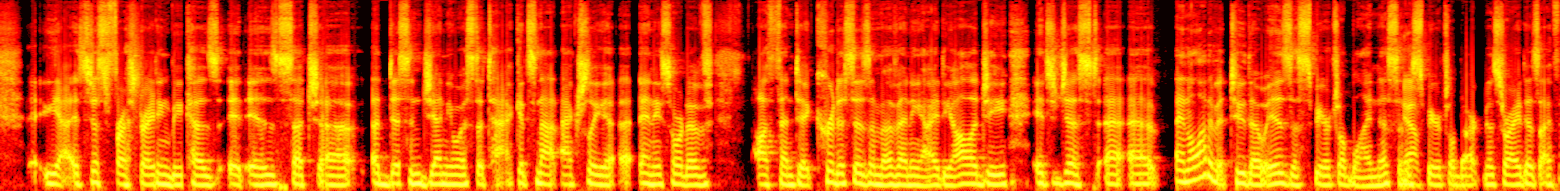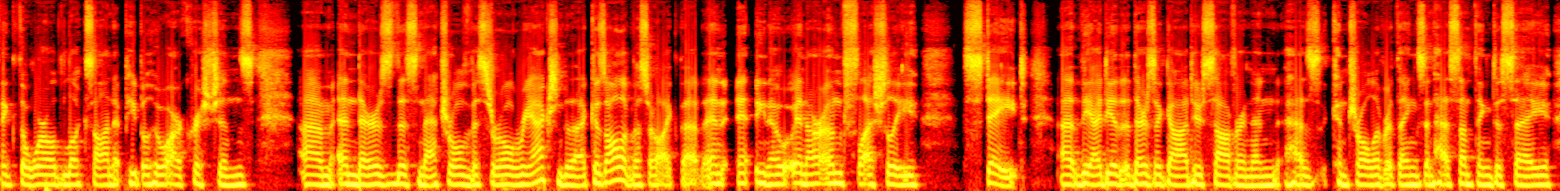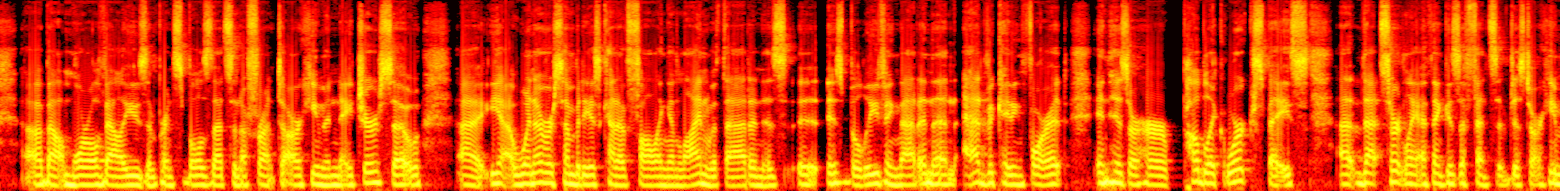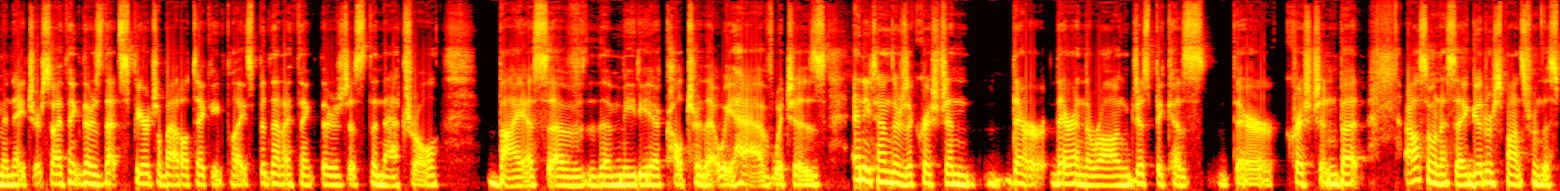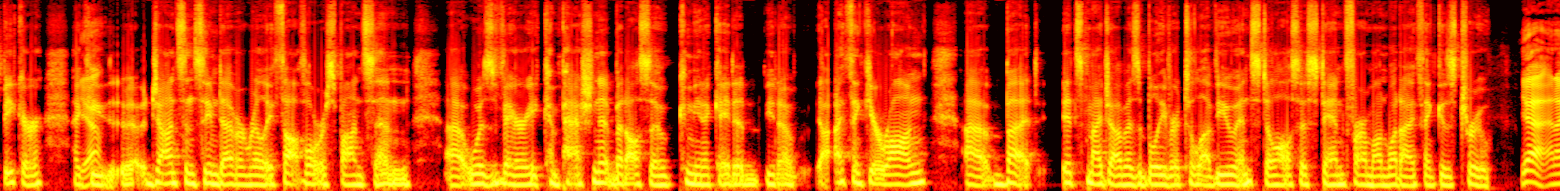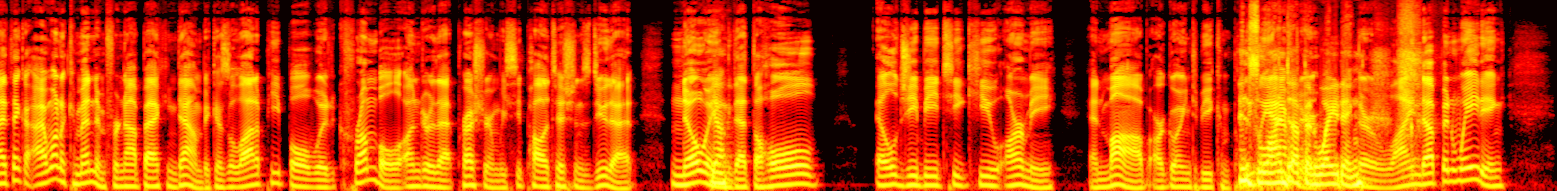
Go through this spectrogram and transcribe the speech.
yeah, it's just frustrating because it is such a, a disingenuous attack. It's not actually a, any sort of authentic criticism of any ideology. It's just, uh, uh, and a lot of it too, though, is a spiritual blindness and yeah. a spiritual darkness, right? As I think the world looks on at people who are Christians, um, and there's this natural, visceral reaction to that because all of us are like that, and you know, in our own fleshly state. Uh, the idea that there's a God who's sovereign and has control over things and has something to say about moral values and principles, that's an affront to our human nature. So, uh, yeah, whenever somebody is kind of falling in line with that and is is believing that and then advocating for it in his or her public workspace, uh, that certainly I think is offensive just to our human nature. So I think there's that spiritual battle taking place, but then I think there's just the natural bias of the media culture that we have, which is anytime there's a Christian, they're they're in the wrong just because they're Christian. But I also want to say, good response from the speaker. Like yeah. he, uh, Johnson seemed to have a really thoughtful response and uh, was very compassionate, but also communicated. You know, I think you're wrong, uh, but it's my job as a believer to love you and still also stand firm on what I think is true. Yeah, and I think I want to commend him for not backing down because a lot of people would crumble under that pressure, and we see politicians do that, knowing yeah. that the whole LGBTQ army and mob are going to be completely He's lined after. up and waiting. They're lined up and waiting.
